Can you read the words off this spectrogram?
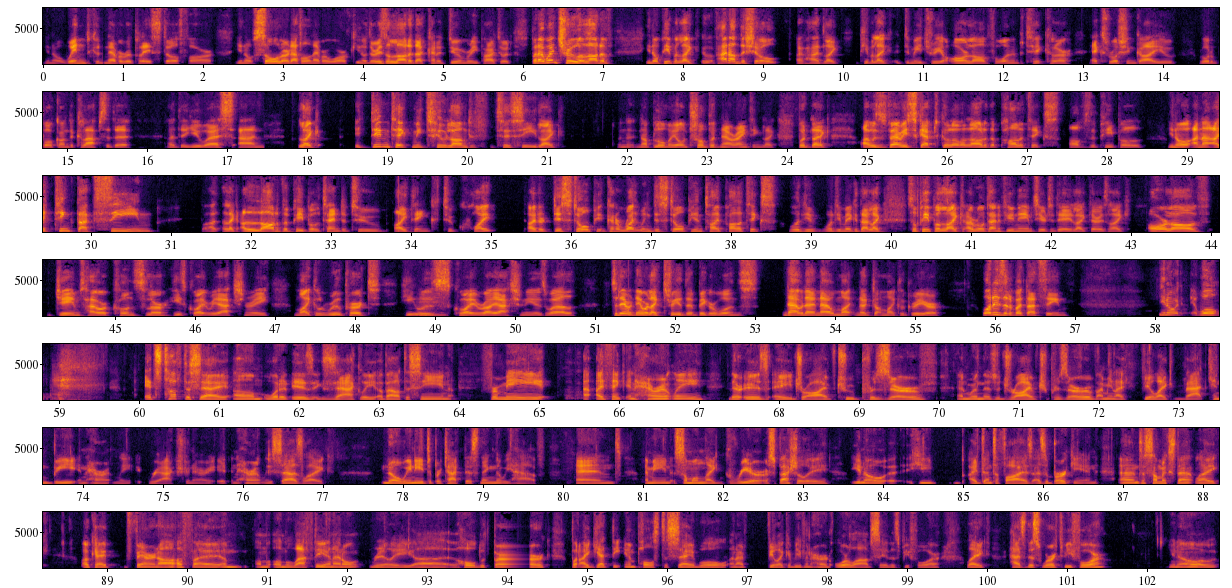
you know, wind could never replace stuff, or you know, solar that'll never work. You know, there is a lot of that kind of doomery part to it. But I went through a lot of you know, people like I've had on the show, I've had like people like Dmitry Orlov, one in particular, ex-Russian guy who wrote a book on the collapse of the of the US, and like it didn't take me too long to to see like not blow my own trumpet now or anything like, but like I was very skeptical of a lot of the politics of the people, you know, and I think that scene, uh, like a lot of the people tended to, I think, to quite either dystopian, kind of right wing dystopian type politics. What do you what do you make of that? Like, so people like I wrote down a few names here today. Like, there's like Orlov, James Howard Kunstler, he's quite reactionary. Michael Ruppert, he was mm. quite reactionary as well. So they were they were like three of the bigger ones. Now, now, now, Mike, now John Michael Greer. What is it about that scene? You know, well, it's tough to say um, what it is exactly about the scene. For me, I think inherently there is a drive to preserve. And when there's a drive to preserve, I mean, I feel like that can be inherently reactionary. It inherently says, like, no, we need to protect this thing that we have. And I mean, someone like Greer, especially, you know, he identifies as a Burkean. And to some extent, like, okay, fair enough. I am I'm, I'm, a lefty and I don't really uh, hold with Burke, but I get the impulse to say, well, and I feel like I've even heard Orlov say this before, like, has this worked before? You know,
